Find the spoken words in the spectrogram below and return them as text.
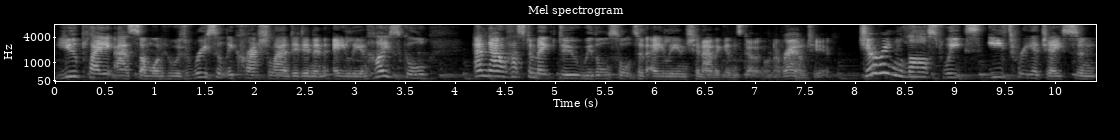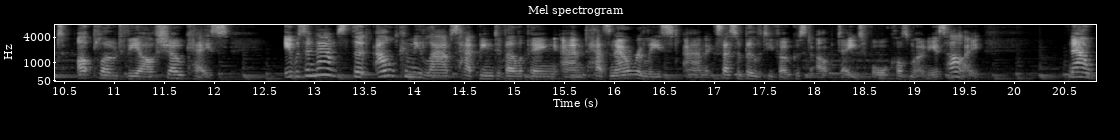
you play as someone who has recently crash landed in an alien high school and now has to make do with all sorts of alien shenanigans going on around you. During last week's E3 adjacent Upload VR showcase, it was announced that Owlchemy Labs had been developing and has now released an accessibility focused update for Cosmonious High. Now,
